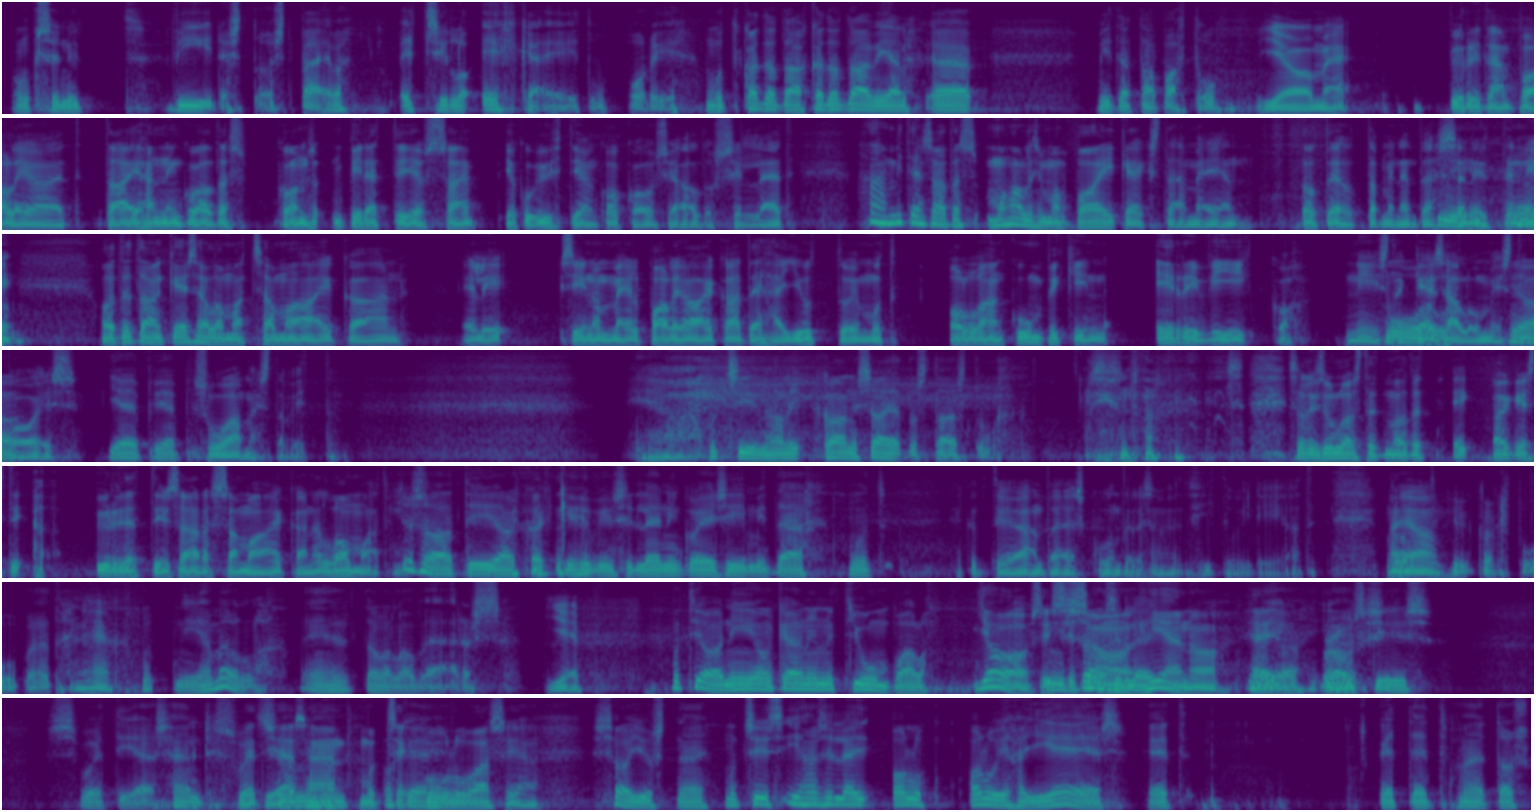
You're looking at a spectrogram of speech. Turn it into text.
onko se nyt 15 päivä, että silloin ehkä ei tule podia, mutta katsotaan, katsotaan vielä, ää, mitä tapahtuu. joo, me pyritään paljon, että on ihan niin kuin oltais kons- pidetty jossain joku yhtiön kokous ja oltu silleen, että miten saataisiin mahdollisimman vaikeaksi tämä meidän toteuttaminen tässä Niin, nyt, joo. niin otetaan kesälomat samaan aikaan, eli siinä on meillä paljon aikaa tehdä juttuja, mutta ollaan kumpikin eri viikko niistä Muualla. kesälumista Joo. pois Jep, jep. Suomesta vittu. Joo. Mutta siinä oli kaunis ajatus taustalla. se oli sulosta, että me otet, ei- oikeasti yritettiin saada samaan aikaan ne lomat, Ja saatiin ja kaikki hyvin silleen, niin kuin ei siinä mitään, mutta kun työnantaja edes kuunteli, sanoi, että vitu idiootit. No joo, kyllä kaksi puupäätä. jep, Mutta niinhän me ollaan. Eihän se tavallaan väärässä. jep. Mutta joo, niin on käynyt nyt jumpalla. Joo, siis Niin se, se on on, silleen- hienoa. Hei, joo, joo, broski, siis sweaty ass hand. Mut sweaty se as on hand, ihan- mutta se kuuluu asiaan. Se on just näin. Mutta siis ihan silleen ollut, ollut ihan jees, että et, et mä tos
